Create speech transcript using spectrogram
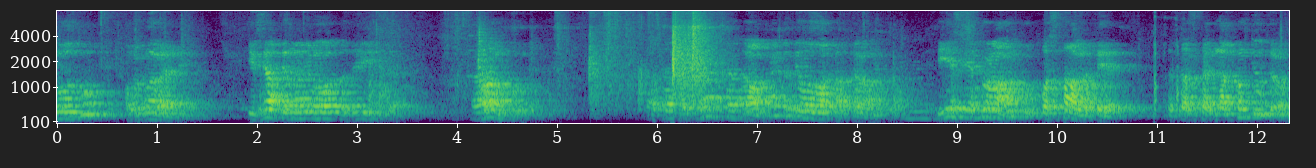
ноутбук обикновений і взяти на нього, дивіться, рамку, рамка, це білолака рамка. І якщо рамку поставити так сказати, над комп'ютером,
